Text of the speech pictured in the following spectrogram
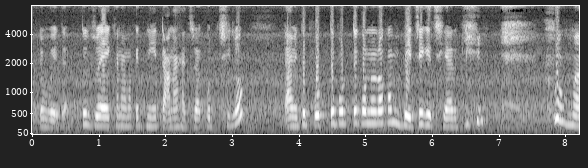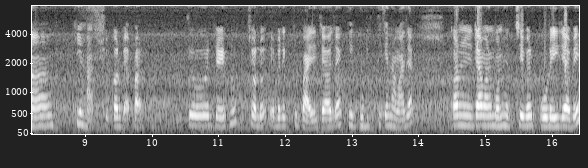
একটা ওয়েদার তো জয়া এখানে আমাকে নিয়ে টানা হ্যাচড়া করছিল। আমি তো পড়তে পড়তে কোনো রকম বেঁচে গেছি আর কি। মা। কি হাস্যকর ব্যাপার। তো যাই হোক, চলো এবার একটু বাইরে যাওয়া যাক, এই গুড়ির থেকে নামা যাক। কারণ এটা আমার মনে হচ্ছে এবার পড়েই যাবে।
